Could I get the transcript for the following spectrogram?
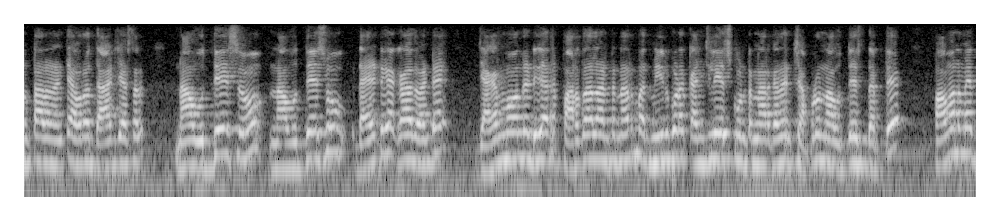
ఉంటారనంటే ఎవరో దాడి చేస్తారు. నా ఉద్దేశం నా ఉద్దేశం డైరెక్ట్గా కాదు. అంటే జగన్మోహన్ రెడ్డి గారిని పరదాలు అంటున్నారు. మరి మీరు కూడా కంచెలు వేసుకుంటున్నారు కదా అని చెప్పడం నా ఉద్దేశం తప్పితే పవన్ మీద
